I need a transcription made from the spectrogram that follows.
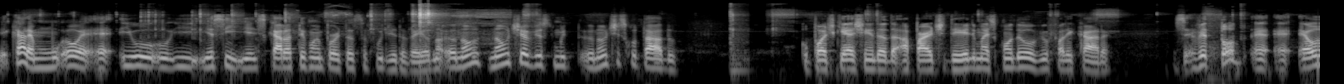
E, cara, é, é, e, o, e, e, assim, e esse cara teve uma importância fodida, velho. Eu, não, eu não, não tinha visto muito, eu não tinha escutado o podcast ainda, a parte dele, mas quando eu ouvi, eu falei, cara, você vê todo. É, é, é o,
